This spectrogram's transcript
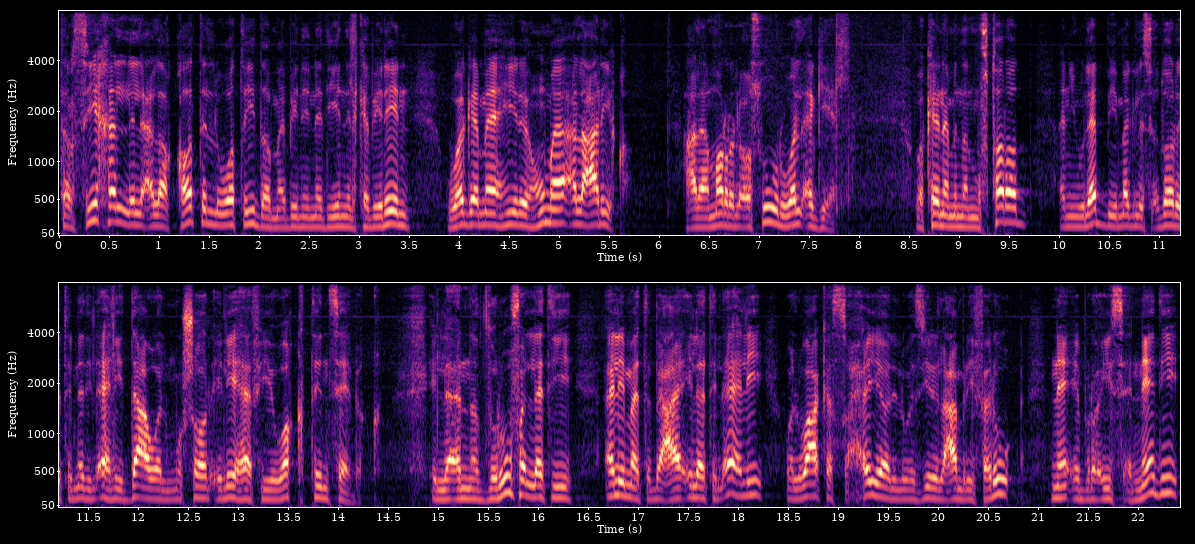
ترسيخا للعلاقات الوطيدة ما بين الناديين الكبيرين وجماهيرهما العريقة على مر العصور والأجيال. وكان من المفترض أن يلبي مجلس إدارة النادي الأهلي الدعوة المشار إليها في وقت سابق إلا أن الظروف التي ألمت بعائلة الأهلي والوعكة الصحية للوزير العمري فاروق نائب رئيس النادي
